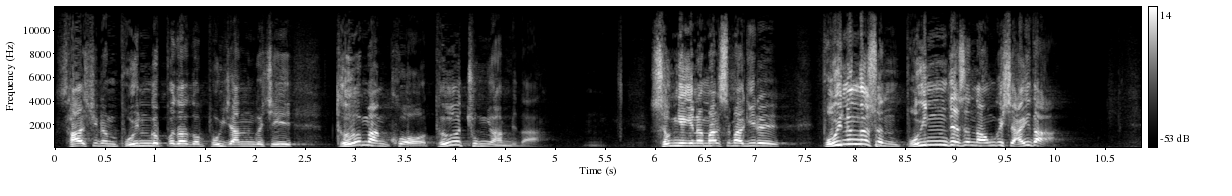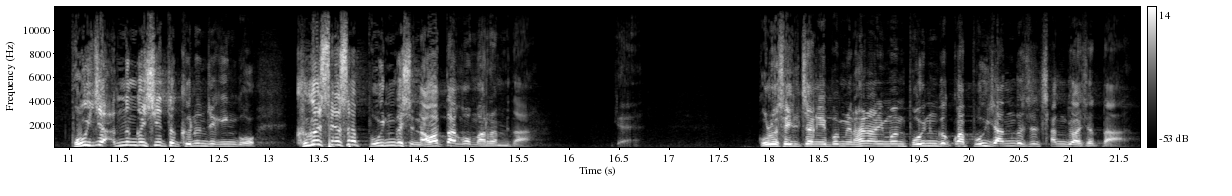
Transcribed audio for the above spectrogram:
사실은 보이는 것보다도 보이지 않는 것이 더 많고 더 중요합니다. 성경에는 말씀하기를 보이는 것은 보이는 데서 나온 것이 아니다. 보이지 않는 것이 더 근원적인 거 그것에서 보이는 것이 나왔다고 말합니다. 예. 골로새 1장에 보면 하나님은 보이는 것과 보이지 않는 것을 창조하셨다.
